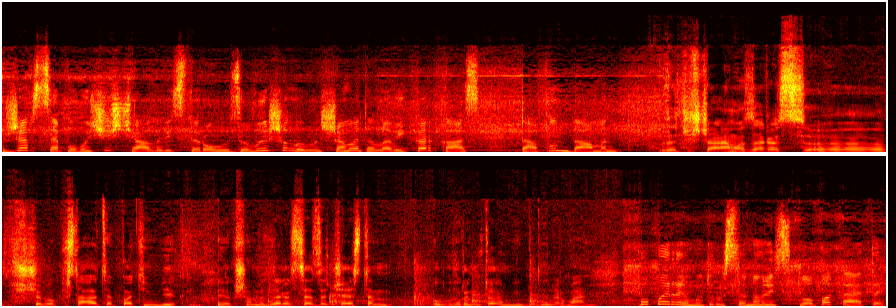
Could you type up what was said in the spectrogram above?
Вже все повичищали. Від старого залишили лише металевий каркас та фундамент. Зачищаємо зараз, е, щоб поставити потім вікна. Якщо ми зараз все зачистимо, обґрунтуємо і буде нормально. По периметру встановлять склопакети.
